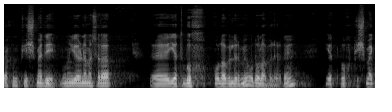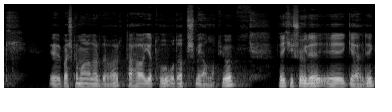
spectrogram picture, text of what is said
bakın pişmedi. Bunun yerine mesela e, yetbuh olabilir mi? O da olabilirdi. Yetbuh pişmek. E, başka manalar da var. Taha yethu o da pişmeyi anlatıyor. Peki şöyle e, geldik.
